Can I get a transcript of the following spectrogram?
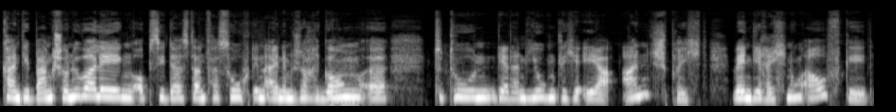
kann die Bank schon überlegen, ob sie das dann versucht, in einem Jargon äh, zu tun, der dann die Jugendliche eher anspricht, wenn die Rechnung aufgeht.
